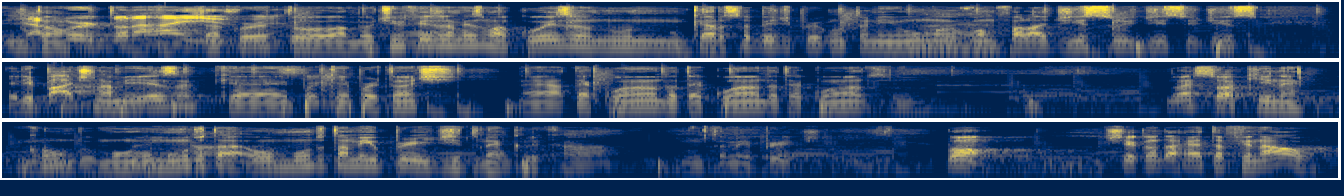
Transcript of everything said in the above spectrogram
já Então, cortou na raiz. Já né? cortou. Ó, meu time fez a mesma coisa, não, não quero saber de pergunta nenhuma, É. vamos falar disso e disso e disso. Ele bate na mesa, que é, que é importante, né? Até quando, até quando, até quando. Não é só aqui, né? O mundo, o mu- o mundo tá, o mundo tá meio perdido, né? complicado. O mundo tá meio perdido. Bom, chegando à reta final,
